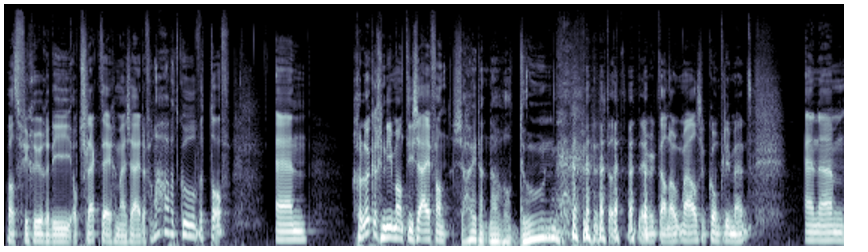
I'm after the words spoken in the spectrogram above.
wat figuren die op Slack tegen mij zeiden van, ah, wat cool, wat tof. En gelukkig niemand die zei van, zou je dat nou wel doen? Dus dat neem ik dan ook maar als een compliment. En ehm,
